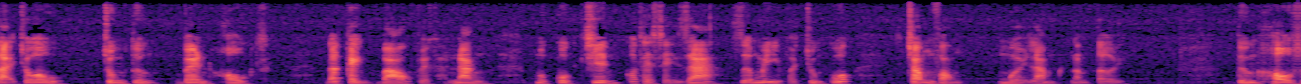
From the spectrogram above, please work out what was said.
tại châu Âu Trung tướng Ben Holt đã cảnh báo về khả năng một cuộc chiến có thể xảy ra giữa Mỹ và Trung Quốc trong vòng 15 năm tới. Tướng Holt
